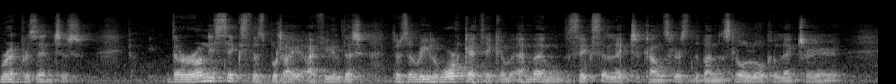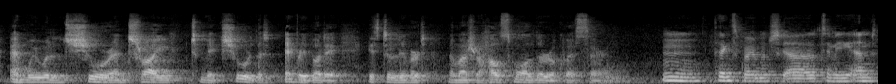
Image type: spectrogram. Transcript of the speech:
represented. There are only six of us, but I, I feel that there's a real work ethic among the six elected councillors in the Ballinasloe local electorate area, and we will ensure and try to make sure that everybody is delivered, no matter how small the requests are. Mm, thanks very much, uh, Timmy. And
